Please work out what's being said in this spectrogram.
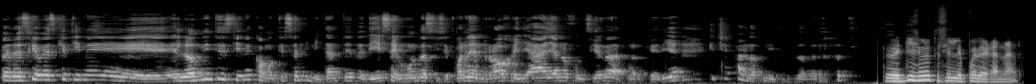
pero es que ves que tiene. El Omnitrix tiene como que ese limitante de 10 segundos y se pone en rojo y ya, ya no funciona la porquería. Qué chafa el Omnitrix, la verdad. Pero en 10 minutos sí le puede ganar.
